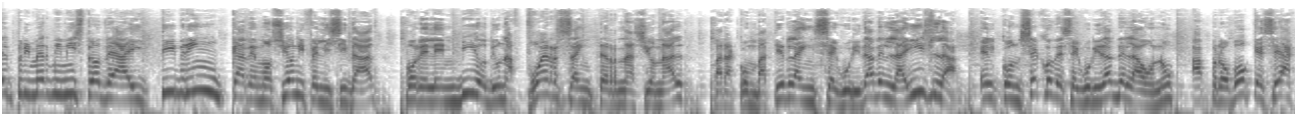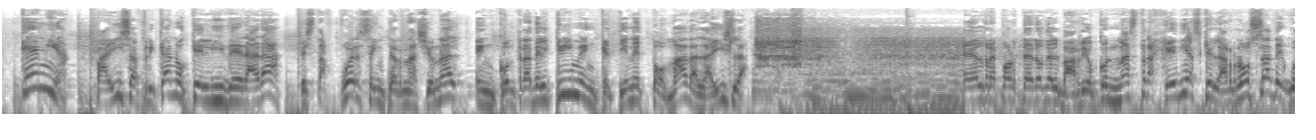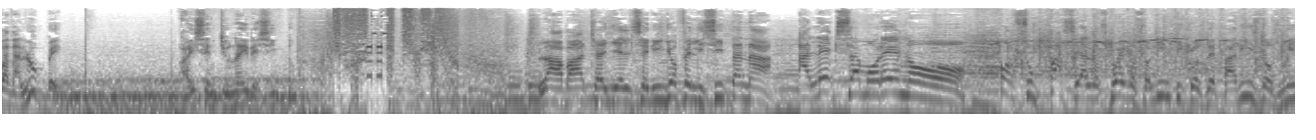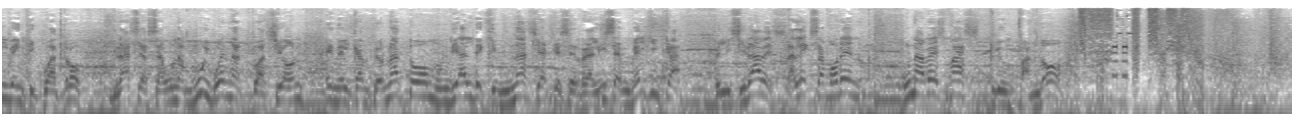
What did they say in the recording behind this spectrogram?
El primer ministro de Haití brinca de emoción y felicidad por el envío de una fuerza internacional para combatir la inseguridad en la isla. El Consejo de Seguridad de la ONU aprobó que sea Kenia, país africano que liderará esta fuerza internacional en contra del crimen que tiene tomada la isla. El reportero del barrio con más tragedias que la Rosa de Guadalupe. Ahí sentí un airecito. La Bacha y el Cerillo felicitan a Alexa Moreno por su pase a los Juegos Olímpicos de París 2024 gracias a una muy buena actuación en el Campeonato Mundial de Gimnasia que se realiza en Bélgica. Felicidades, Alexa Moreno, una vez más triunfando.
